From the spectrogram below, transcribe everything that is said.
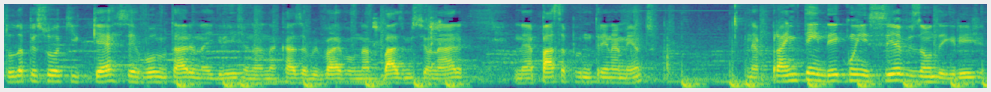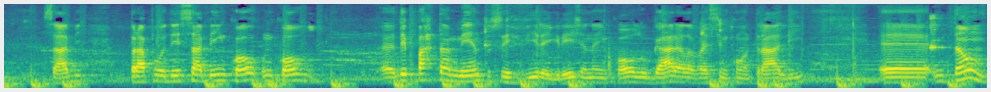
toda pessoa que quer ser voluntário na igreja, na, na Casa Revival, na base missionária, né, passa por um treinamento, né, para entender e conhecer a visão da igreja, sabe? Para poder saber em qual, em qual é, departamento servir a igreja, né? Em qual lugar ela vai se encontrar ali. É, então,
